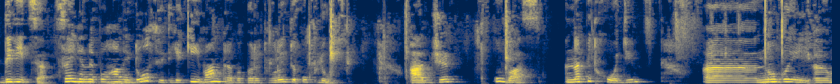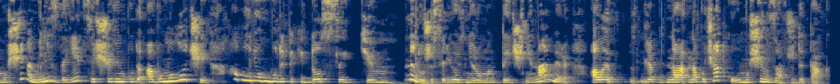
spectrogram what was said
Дивіться, це є непоганий досвід, який вам треба перетворити у плюс. Адже у вас на підході новий е, мужчина, мені здається, що він буде або молодший, або у нього будуть такі досить ем, не дуже серйозні романтичні наміри, але для, на, на початку у мужчин завжди так.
